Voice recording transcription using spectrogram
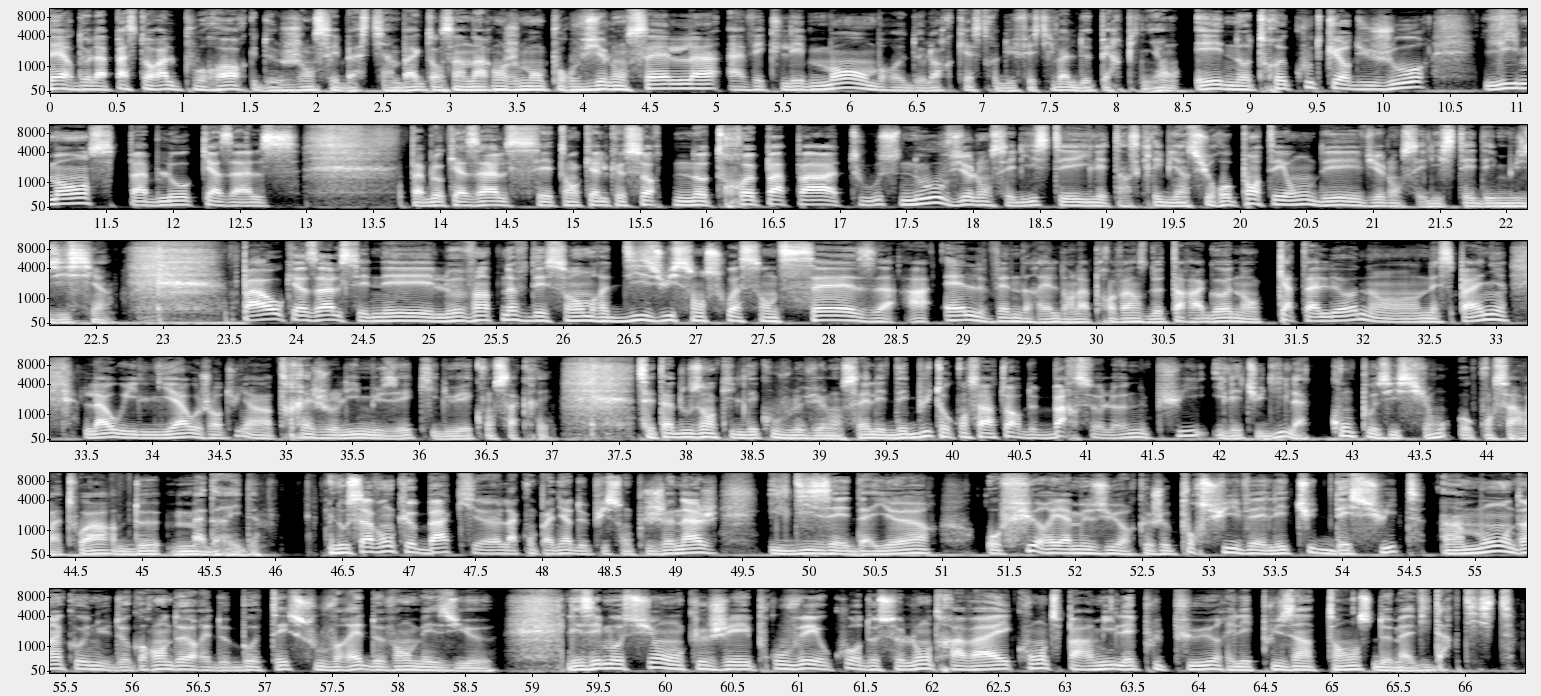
L'air de la pastorale pour orgue de Jean-Sébastien Bach dans un arrangement pour violoncelle avec les membres de l'orchestre du Festival de Perpignan et notre coup de cœur du jour, l'immense Pablo Casals. Pablo Casals est en quelque sorte notre papa à tous, nous violoncellistes, et il est inscrit bien sûr au panthéon des violoncellistes et des musiciens. Pau Casals est né le 29 décembre 1876 à El Vendrell dans la province de Tarragone en Catalogne en Espagne, là où il y a aujourd'hui un très joli musée qui lui est consacré. C'est à 12 ans qu'il découvre le violoncelle et débute au conservatoire de Barcelone, puis il étudie la composition au conservatoire de Madrid. Nous savons que Bach euh, l'accompagna depuis son plus jeune âge. Il disait d'ailleurs, au fur et à mesure que je poursuivais l'étude des suites, un monde inconnu de grandeur et de beauté s'ouvrait devant mes yeux. Les émotions que j'ai éprouvées au cours de ce long travail comptent parmi les plus pures et les plus intenses de ma vie d'artiste.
